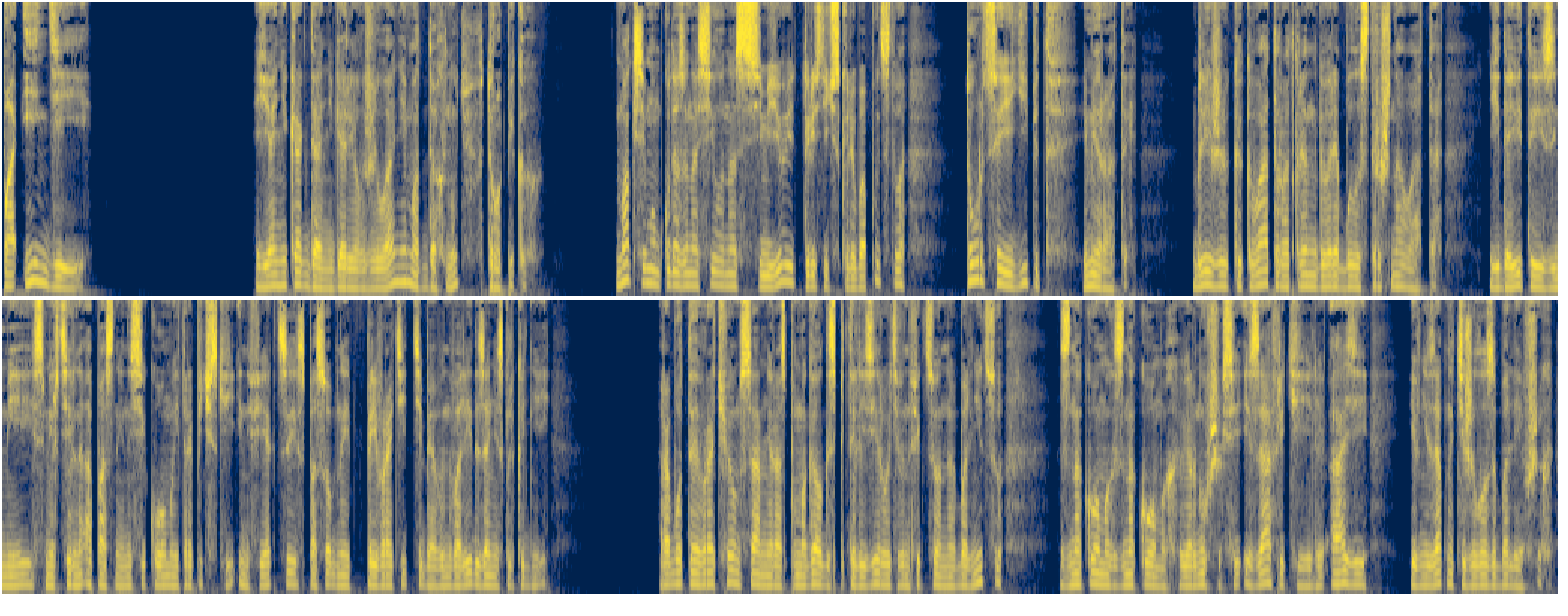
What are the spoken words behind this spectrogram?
по Индии. Я никогда не горел желанием отдохнуть в тропиках. Максимум, куда заносило нас с семьей туристическое любопытство — Турция, Египет, Эмираты. Ближе к экватору, откровенно говоря, было страшновато — Ядовитые змеи, смертельно опасные насекомые, тропические инфекции, способные превратить тебя в инвалида за несколько дней. Работая врачом, сам не раз помогал госпитализировать в инфекционную больницу знакомых знакомых, вернувшихся из Африки или Азии и внезапно тяжело заболевших,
